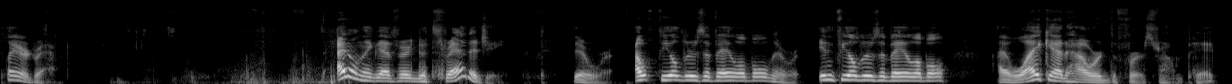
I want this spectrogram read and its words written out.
player draft. I don't think that's very good strategy. There were outfielders available, there were infielders available. I like Ed Howard, the first round pick.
